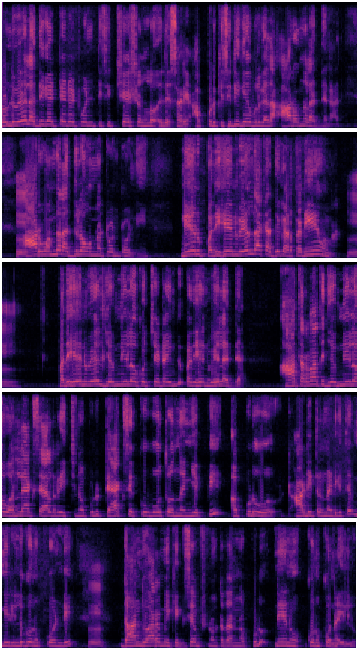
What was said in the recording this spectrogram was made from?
రెండు వేలు అద్దె కట్టేటటువంటి సిచ్యుయేషన్లో ఇదే సరే అప్పటికి సిటీ కేబుల్ కదా ఆరు వందల అద్దె నాది. ఆరు వందల అద్దెలో ఉన్నటువంటి నేను పదిహేను వేలు దాకా అద్దె కడతానే ఉన్నా. ఉమ్. పదిహేను వేలు జెమ్నీలోకి వచ్చే టైంకి పదిహేను వేలు అద్దె. ఆ తర్వాత జెమ్నీలో వన్ ల్యాక్ శాలరీ ఇచ్చినప్పుడు ట్యాక్స్ ఎక్కువ పోతుందని చెప్పి అప్పుడు ఆడిటర్ని అడిగితే మీరు ఇల్లు కొనుక్కోండి. ఉమ్. దాని ద్వారా మీకు ఎగ్జామ్షన్ ఉంటుంది అన్నప్పుడు నేను కొనుక్కున్న ఇల్లు.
